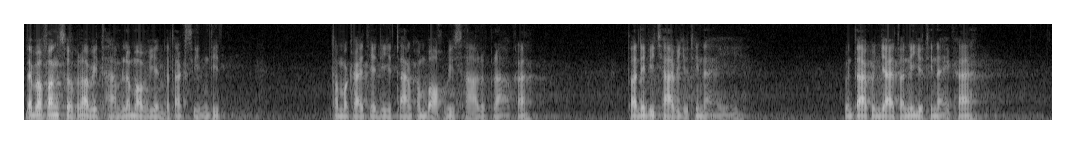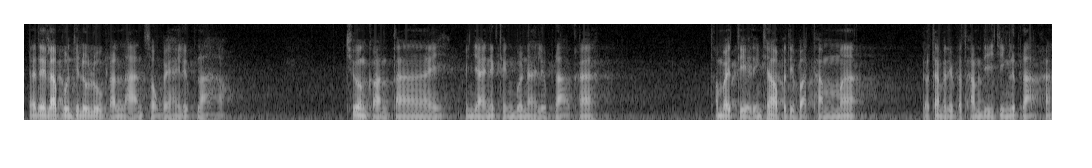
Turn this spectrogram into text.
ได้มาฟังสวดพระอภิธรรม แล้วมาเวียนประทักษิณที่ธรรมกายเจดีตามคำบอกของพี่สาหรือเปล่าคะตอนนี้พี่ชายไปอยู่ที่ไหน คุณตาคุณยายตอนนี้อยู่ที่ไหนคะและได้รับบุญที่ลูกๆหลานๆส่งไปให้หรือเปล่า ช่วงก่อนตายคุณยายนึกถึงบุญได้หรือเปล่าคะทำไมเตี่ยถึงชอบปฏิบัติธรรมมาก แล้วท่านปฏิบัติธรรมดีจริงหรือเปล่าคะ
